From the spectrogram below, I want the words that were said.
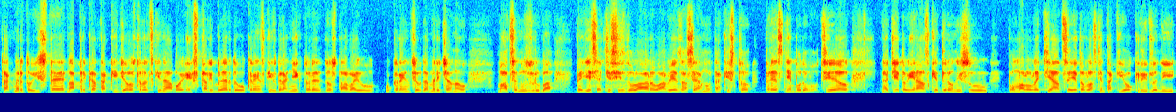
takmer to isté. Napríklad taký delostrelecký náboj Excalibur do ukrajinských zbraní, ktoré dostávajú Ukrajinci od Američanov, má cenu zhruba 50 tisíc dolárov a vie zasiahnuť takisto presne bodovo cieľ. A tieto iránske drony sú pomalo letiace, je to vlastne taký okrídlený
